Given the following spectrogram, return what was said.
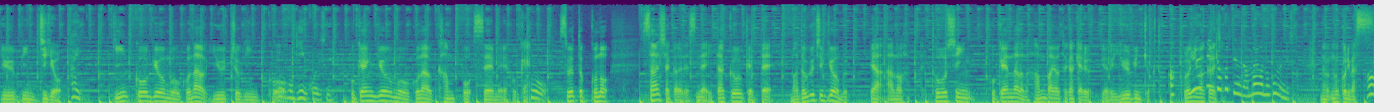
郵便事業はい銀行業務を行うゆうちょ銀行。銀行ですね。保険業務を行うかんぽ生命保険。それとこの3社からですね委託を受けて窓口業務やあの投信保険などの販売を手掛けるいわゆる郵便局と。あこれに分かれちゃ郵便局っていう名前は残るんですか？残ります。は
